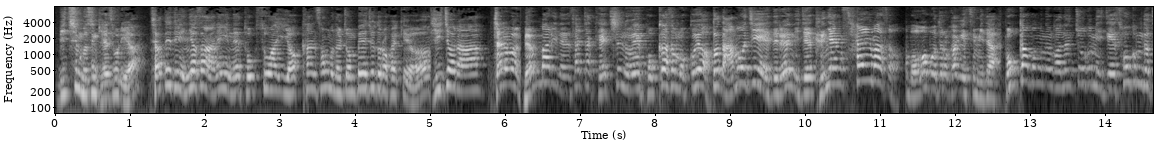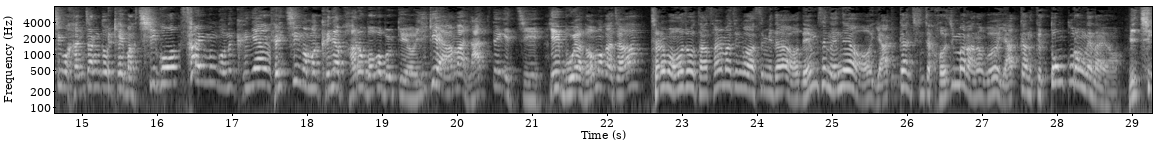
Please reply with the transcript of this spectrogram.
미친 무슨 개소리야? 자 어쨌든 이 녀석 안에 있는 독소와 이 역한 성분을 좀 빼주도록 할게요. 뒤져라. 자 여러분 몇 마리는 살짝 데친 후에 볶아서 먹고요. 또 나머지 애들은 이제 그냥 삶아서 먹어보도록 하겠습니다. 볶아 먹는 거는 조금 이제 소금도 치고 간장도 이렇게 막 치고 삶은 거는 그냥 데친 것만 그냥 바로 먹어볼게요. 이게 아마 라떼겠지. 얘 뭐야 넘어가자. 자 여러분 어느 정도 다 삶아진 것 같습니다. 어, 냄새는요. 어, 약간 진짜 거짓말 안 하고요. 약간 그 똥꾸렁 내 나요. 미치겠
